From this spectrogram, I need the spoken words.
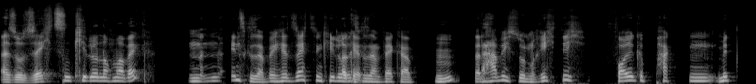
Also 16 Kilo nochmal weg? N insgesamt, wenn ich jetzt 16 Kilo Okay. insgesamt weg habe, Hm? dann habe ich so einen richtig vollgepackten, mit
